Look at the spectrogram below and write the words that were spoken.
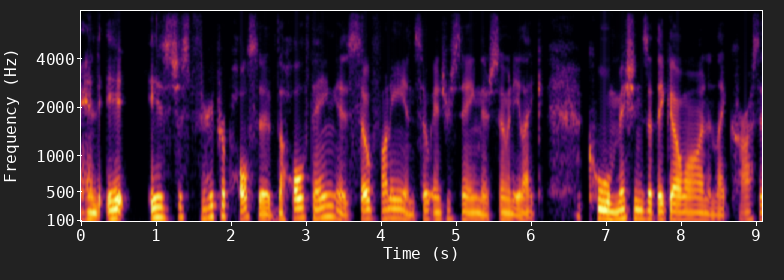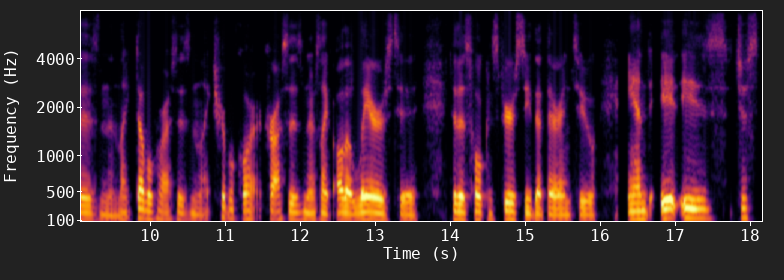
and it is just very propulsive. The whole thing is so funny and so interesting. There's so many like cool missions that they go on and like crosses and then like double crosses and like triple crosses and there's like all the layers to to this whole conspiracy that they're into and it is just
